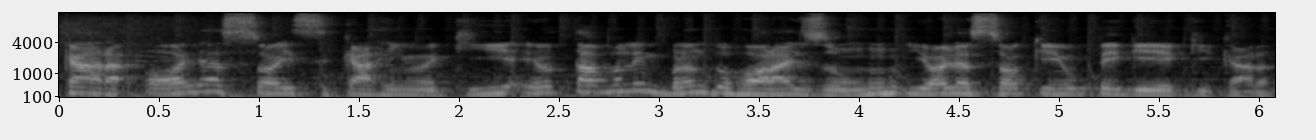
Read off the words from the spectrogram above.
Cara, olha só esse carrinho aqui. Eu tava lembrando do Horizon 1 e olha só quem eu peguei aqui, cara.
